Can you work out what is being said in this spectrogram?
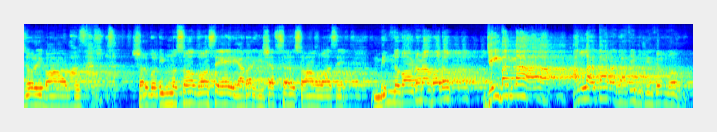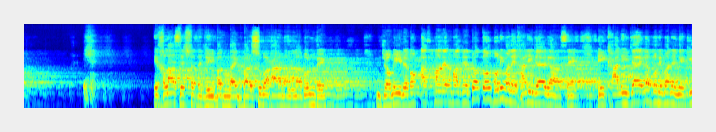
জোরে সর্বনিম্ন সব আছে, আবার হিসাব স্যার সব আছে। ভিন্ন বর্ণনা হলো যেই বান্দা আল্লাহ তার রাজি খুশির জন্য ইখলাসের সাথে যেই বান্দা একবার সুবহানাল্লাহ বলবে, জমিন এবং আসমানের মাঝে যত পরিমাণে খালি জায়গা আছে, এই খালি জায়গা পরিমাণে নাকি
